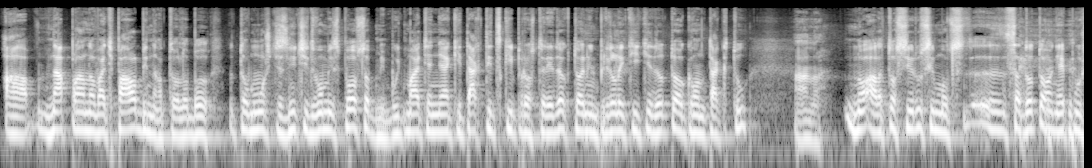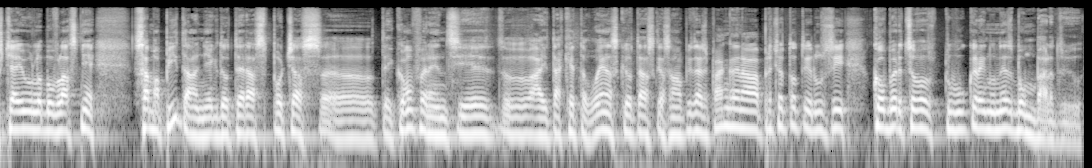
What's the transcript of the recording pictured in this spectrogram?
a naplánovať palby na to, lebo to môžete zničiť dvomi spôsobmi. Buď máte nejaký taktický prostriedok, ktorým priletíte do toho kontaktu, Áno. No ale to si Rusi moc e, sa do toho nepúšťajú, lebo vlastne sa ma pýtal niekto teraz počas e, tej konferencie, aj takéto vojenské otázky, sa ma pýtal, že pán generál, prečo to tí Rusi kobercovo tú Ukrajinu nezbombardujú?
